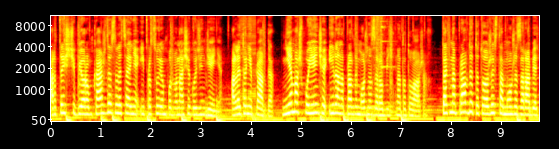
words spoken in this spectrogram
Artyści biorą każde zlecenie i pracują po 12 godzin dziennie. Ale to nieprawda. Nie masz pojęcia, ile naprawdę można zarobić na tatuażach. Tak naprawdę tatuażysta może zarabiać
